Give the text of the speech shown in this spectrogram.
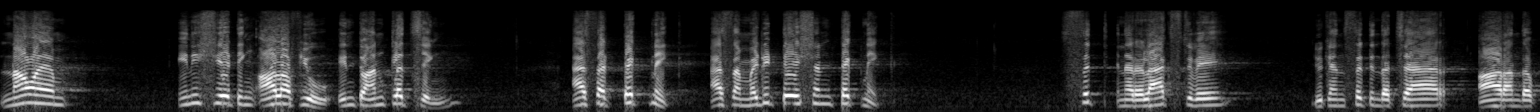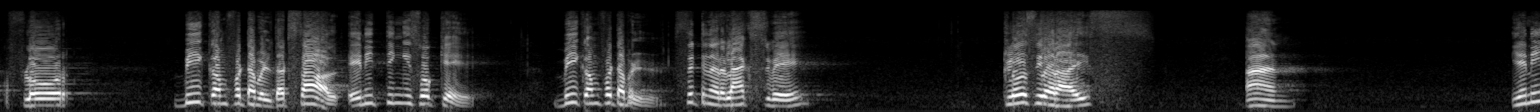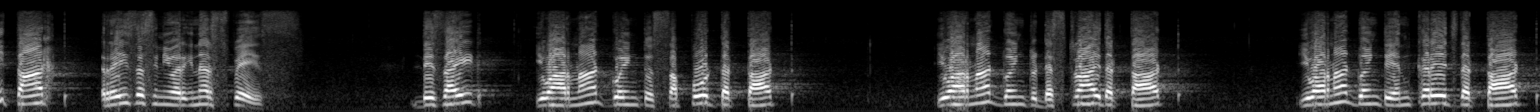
Now I am initiating all of you into unclutching as a technique, as a meditation technique. Sit in a relaxed way. You can sit in the chair or on the floor. Be comfortable, that's all. Anything is okay. Be comfortable. Sit in a relaxed way. Close your eyes and any thought raises in your inner space. Decide you are not going to support that thought. You are not going to destroy that thought. You are not going to encourage that thought.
